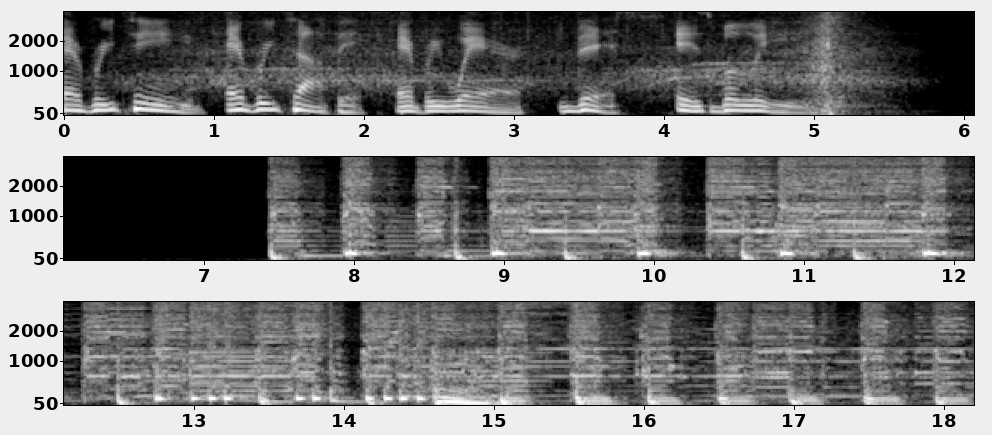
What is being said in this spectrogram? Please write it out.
Every team, every topic, everywhere. This is Bleav.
